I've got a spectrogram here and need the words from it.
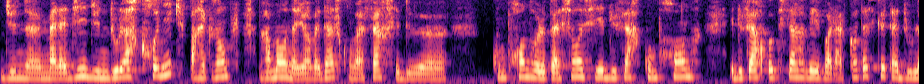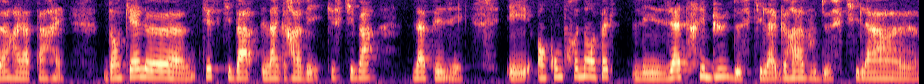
d'une maladie, d'une douleur chronique par exemple, vraiment en Ayurveda ce qu'on va faire c'est de euh, comprendre le patient, essayer de lui faire comprendre et de lui faire observer voilà quand est-ce que ta douleur elle apparaît, dans quel euh, qu'est-ce qui va l'aggraver, qu'est-ce qui va l'apaiser. Et en comprenant en fait les attributs de ce qui l'aggrave ou de ce qui euh,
